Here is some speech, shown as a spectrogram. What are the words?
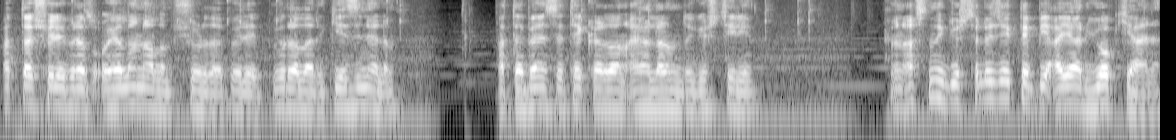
Hatta şöyle biraz oyalanalım şurada böyle buraları gezinelim. Hatta ben size tekrardan ayarlarımı da göstereyim. Yani aslında gösterilecek de bir ayar yok yani.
